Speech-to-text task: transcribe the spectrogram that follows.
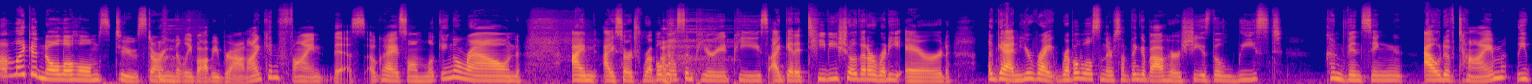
I'm like Enola Holmes too, starring Millie Bobby Brown. I can find this. Okay, so I'm looking around. I'm I search Rebel Wilson period piece. I get a TV show that already aired. Again, you're right. Rebel Wilson. There's something about her. She is the least convincing out of time. You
